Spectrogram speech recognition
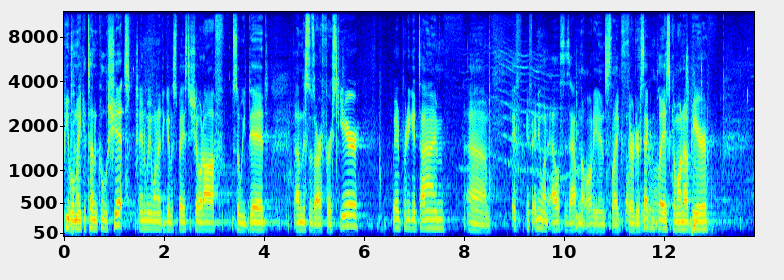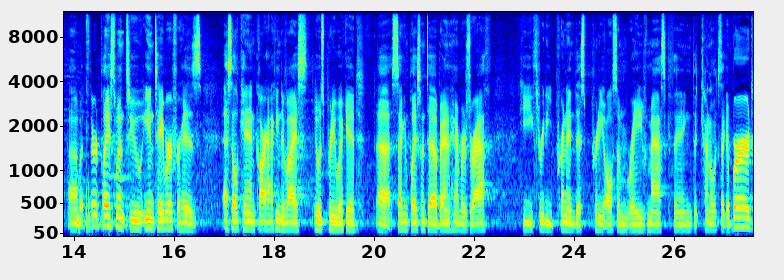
people make a ton of cool shit, and we wanted to give a space to show it off, so we did. Um, this was our first year. we had a pretty good time. Um, if, if anyone else is out in the audience, like third or second place, come on up here. Um, but third place went to Ian Tabor for his SLCAN car hacking device. It was pretty wicked. Uh, second place went to Banhammer's Wrath. He 3D printed this pretty awesome rave mask thing that kind of looks like a bird.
